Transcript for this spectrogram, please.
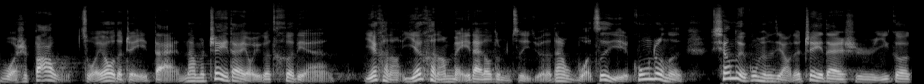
我是八五左右的这一代，那么这一代有一个特点，也可能也可能每一代都这么自己觉得，但是我自己公正的、相对公平的讲，我觉得这一代是一个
